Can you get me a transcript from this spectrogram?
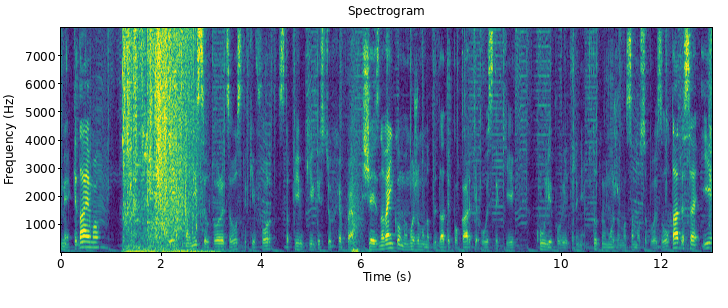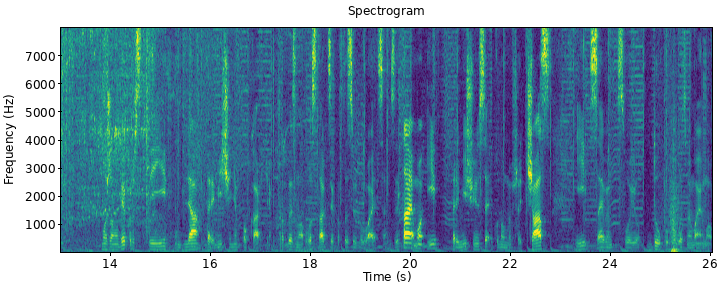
Ми кидаємо. І на місці утворюється ось такий форт з таким кількістю ХП. Ще із новенького ми можемо наблюдати по карті ось такі кулі повітряні. Тут ми можемо само собою залутатися і можемо використати її для переміщення по карті. Приблизно ось так цей процес відбувається. Злітаємо і переміщуємося, економивши час і сейвимо свою дупу. Ось ми маємо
